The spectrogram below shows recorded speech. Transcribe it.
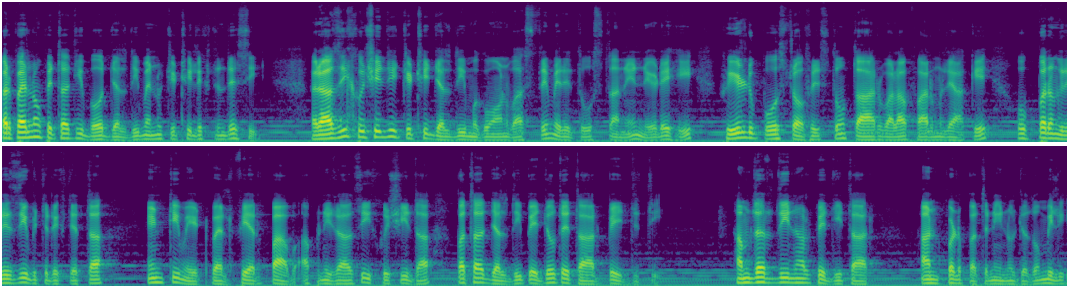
ਪਰ ਪਹਿਲਾਂ ਪਿਤਾ ਜੀ ਬਹੁਤ ਜਲਦੀ ਮੈਨੂੰ ਚਿੱਠੀ ਲਿਖ ਦਿੰਦੇ ਸੀ। ਰਾਜ਼ੀ ਖੁਸ਼ੀ ਦੀ ਚਿੱਠੀ ਜਲਦੀ ਮੰਗਵਾਉਣ ਵਾਸਤੇ ਮੇਰੇ ਦੋਸਤਾਂ ਨੇ ਨੇੜੇ ਹੀ ਫੀਲਡ ਪੋਸਟ ਆਫਿਸ ਤੋਂ ਤਾਰ ਵਾਲਾ ਫਾਰਮ ਲਿਆ ਕੇ ਉੱਪਰ ਅੰਗਰੇਜ਼ੀ ਵਿੱਚ ਲਿਖ ਦਿੱਤਾ, ਇੰਟੀਮੇਟ ਵੈਲਫੇਅਰ ਭਾਵ ਆਪਣੀ ਰਾਜ਼ੀ ਖੁਸ਼ੀ ਦਾ ਪਤਾ ਜਲਦੀ ਭੇਜੋ ਤੇ ਤਾਰ ਭੇਜ ਦਿੱਤੀ। ਹਮਦਰਦੀ ਨਾਲ ਭੇਜੀ ਤਾਰ। ਅਨਪੜ੍ਹ ਪਤਨੀ ਨੂੰ ਜਦੋਂ ਮਿਲੀ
